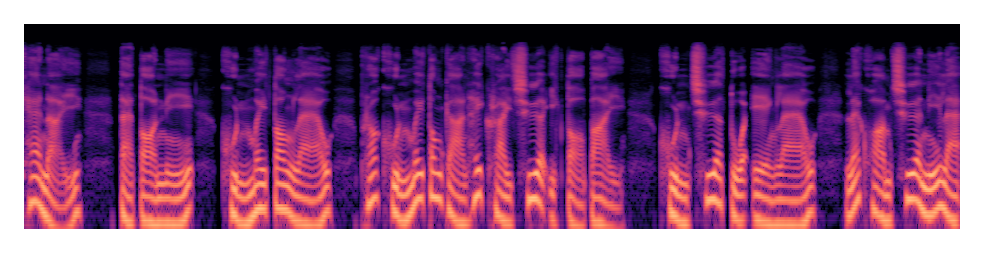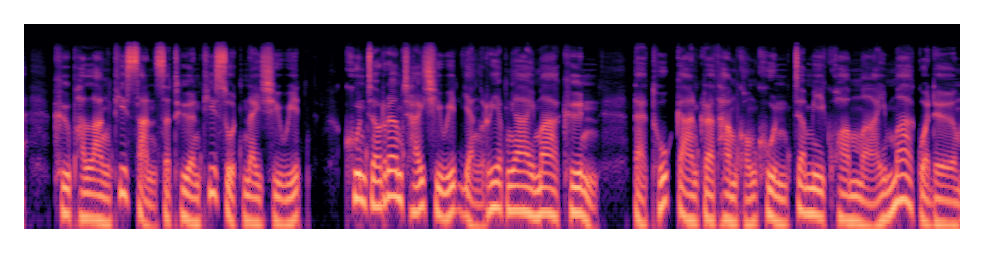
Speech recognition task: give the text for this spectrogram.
แค่ไหน แต่ตอนนี้ คุณไม่ต้องแล้ว เพราะคุณไม่ต้องการให้ใครเชื่ออีกต่อไป คุณเชื่อตัวเองแล้ว และความเชื่อนี้แหละ คือพลังที่สั่นสะเทือนที่สุดในชีวิต คุณจะเริ่มใช้ชีวิตอย่างเรียบง่ายมากขึ้น แต่ทุกการกระทำของคุณจะมีความหมายมากกว่าเดิม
